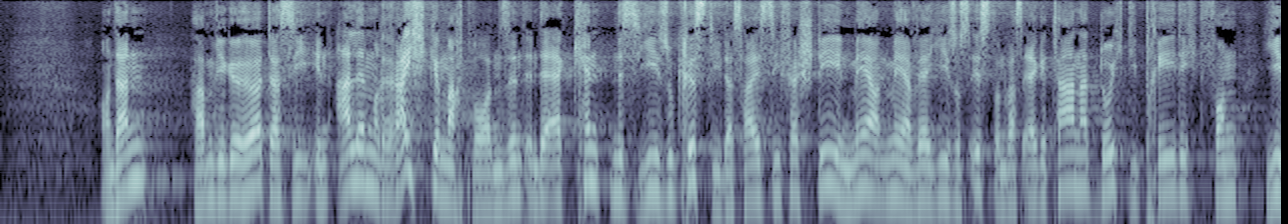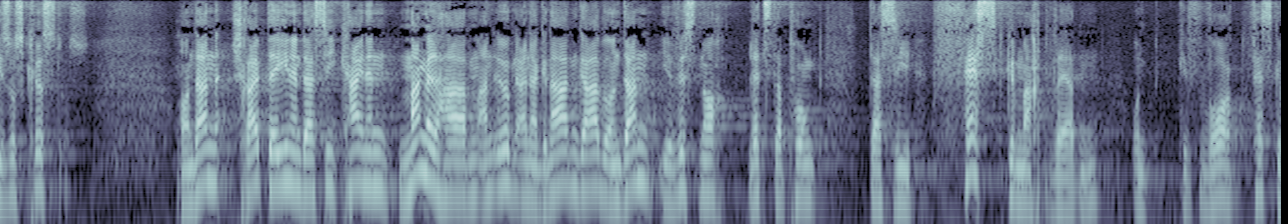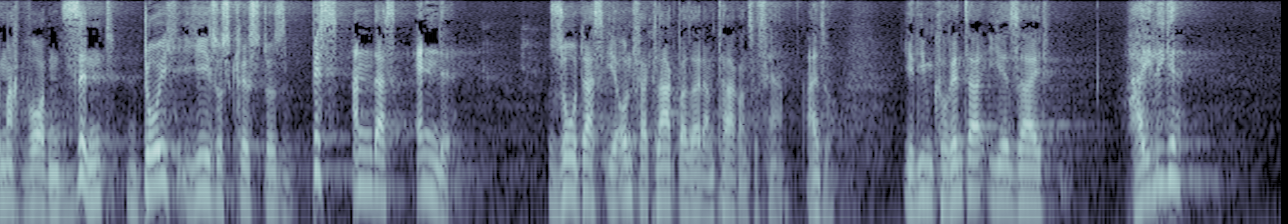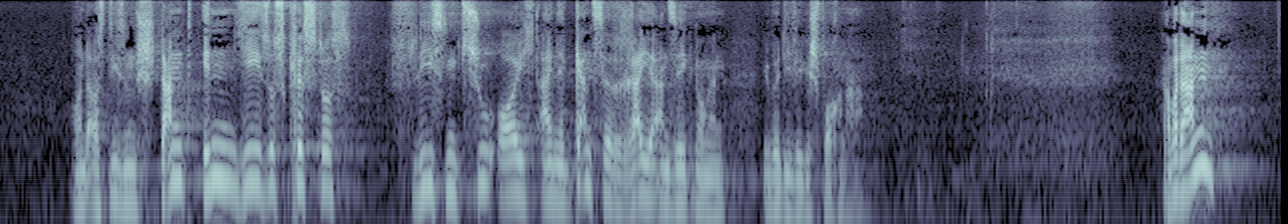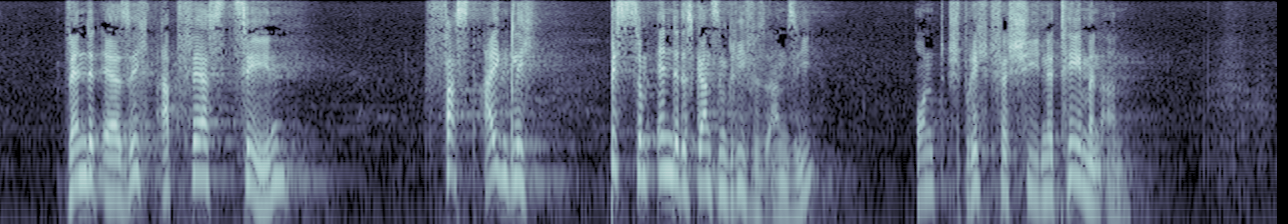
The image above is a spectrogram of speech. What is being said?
Und dann haben wir gehört, dass sie in allem reich gemacht worden sind in der Erkenntnis Jesu Christi. Das heißt, sie verstehen mehr und mehr, wer Jesus ist und was er getan hat durch die Predigt von Jesus Christus. Und dann schreibt er ihnen, dass sie keinen Mangel haben an irgendeiner Gnadengabe. Und dann, ihr wisst noch, letzter Punkt, dass sie festgemacht werden und festgemacht worden sind durch Jesus Christus bis an das Ende so dass ihr unverklagbar seid am Tag unseres Herrn. Also, ihr lieben Korinther, ihr seid Heilige und aus diesem Stand in Jesus Christus fließen zu euch eine ganze Reihe an Segnungen, über die wir gesprochen haben. Aber dann wendet er sich ab Vers 10 fast eigentlich bis zum Ende des ganzen Briefes an sie und spricht verschiedene Themen an.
